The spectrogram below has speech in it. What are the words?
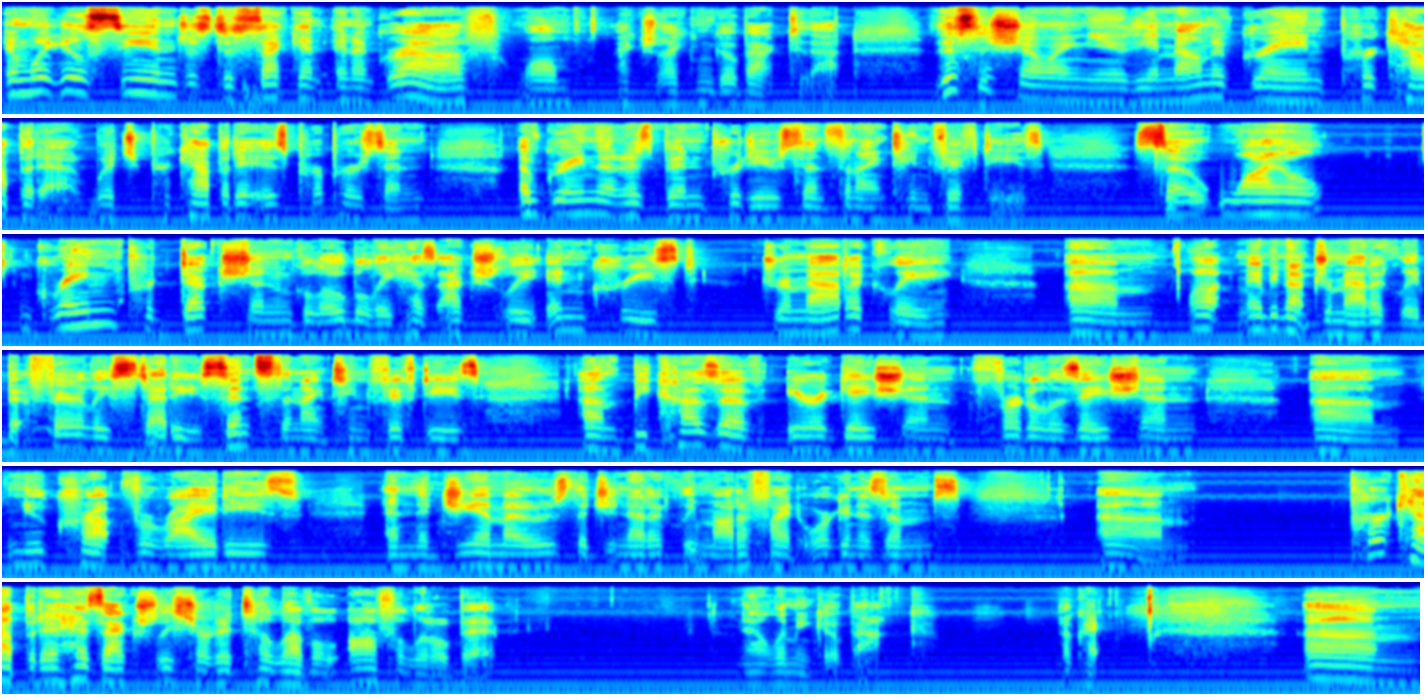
And what you'll see in just a second in a graph, well, actually I can go back to that. This is showing you the amount of grain per capita, which per capita is per person, of grain that has been produced since the 1950s. So while grain production globally has actually increased dramatically um, well, maybe not dramatically, but fairly steady since the 1950s um, because of irrigation, fertilization, um, new crop varieties, and the GMOs, the genetically modified organisms. Um, per capita has actually started to level off a little bit. Now let me go back. Okay. Um,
